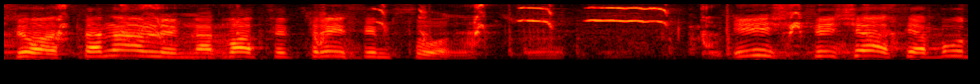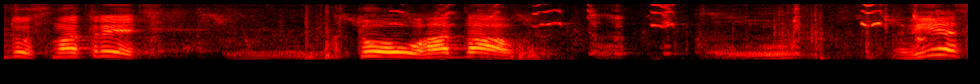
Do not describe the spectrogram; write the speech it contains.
Все, останавливаем на 23 700. И сейчас я буду смотреть, кто угадал вес.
